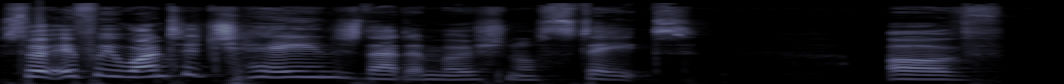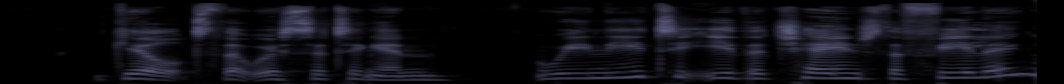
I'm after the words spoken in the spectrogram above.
So, if we want to change that emotional state of guilt that we're sitting in, we need to either change the feeling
